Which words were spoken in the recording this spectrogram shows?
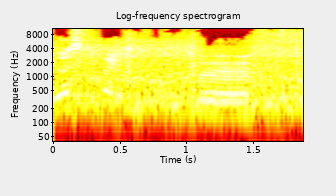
university based. Mm.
